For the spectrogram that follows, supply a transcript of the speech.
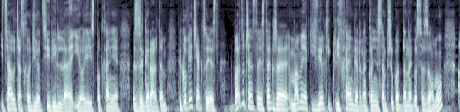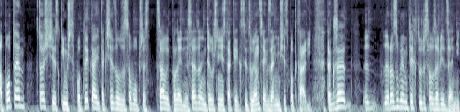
i cały czas chodzi o Cyrillę i o jej spotkanie z Geraltem. Tylko wiecie jak to jest? Bardzo często jest tak, że mamy jakiś wielki cliffhanger na koniec na przykład danego sezonu, a potem ktoś się z kimś spotyka i tak siedzą ze sobą przez cały kolejny sezon i to już nie jest takie ekscytujące, jak zanim się spotkali. Także y, rozumiem tych, którzy są zawiedzeni.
